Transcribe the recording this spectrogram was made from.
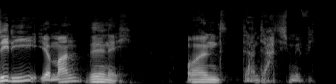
Didi, ihr Mann, will nicht. Und dann dachte ich mir, wie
